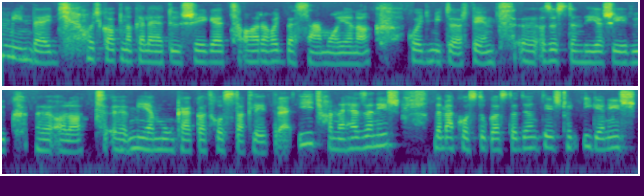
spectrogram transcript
mindegy, hogy kapnak-e lehetőséget arra, hogy beszámoljanak, hogy mi történt az ösztöndíjas évük alatt, milyen munkákat hoztak létre. Így, ha nehezen is, de meghoztuk azt a döntést, hogy igenis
